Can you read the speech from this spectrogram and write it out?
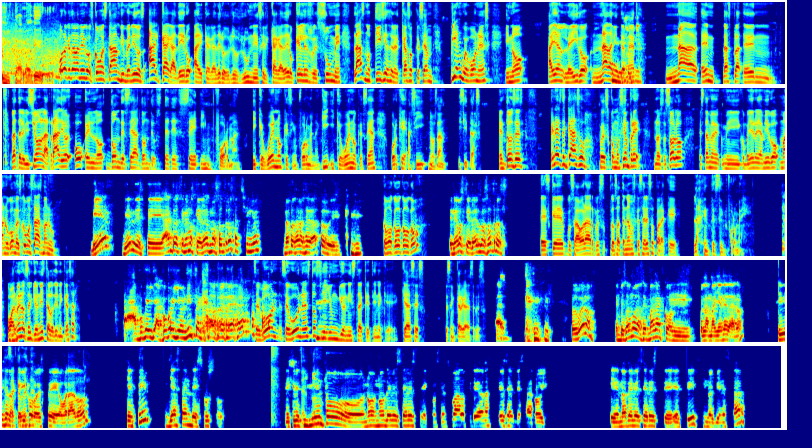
El cagadero. Hola, ¿qué tal amigos? ¿Cómo están? Bienvenidos al cagadero, al cagadero de los lunes, el cagadero que les resume las noticias en el caso que sean bien huevones y no hayan leído nada en internet, nada en, las en la televisión, la radio o en lo donde sea donde ustedes se informan. Y qué bueno que se informen aquí y qué bueno que sean porque así nos dan visitas. Entonces, en este caso, pues como siempre, no estoy solo, está mi, mi compañero y amigo Manu Gómez. ¿Cómo estás, Manu? Bien, bien, este, antes tenemos que leer nosotros, a. No pasaron ese dato, güey. ¿Cómo, cómo, cómo, cómo? Tenemos que leer nosotros. Es que pues ahora res- o sea, tenemos que hacer eso para que la gente se informe. O al menos el guionista lo tiene que hacer. Ah, ¿A poco, ¿a poco hay guionista, cabrón? Según, según esto, sí hay un guionista que tiene que, que hace eso, que se encarga de hacer eso. pues bueno, empezamos la semana con, con la mañanera, ¿no? Sí, dice lo que dijo este Obrador, que el PIB ya está en desuso. El crecimiento no, no debe ser este, consensuado, debe, ser el desarrollo. Que no debe ser este, el PIB, sino el bienestar,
